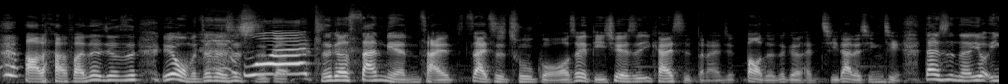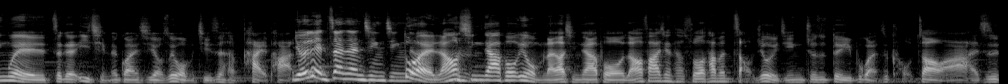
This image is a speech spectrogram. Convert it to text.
好了，反正就是因为我们真的是时隔 时隔三年才再次出国，哦，所以的确是一开始本来就抱着这个很期待的心情，但是呢，又因为这个疫情的关系哦，所以我们其实很害怕，有点战战兢兢。对，然后新加坡，嗯，因为我们来到新加坡，然后发现他说他们早就已经就是对于不管是口罩啊，还是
